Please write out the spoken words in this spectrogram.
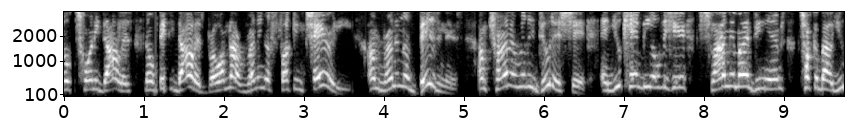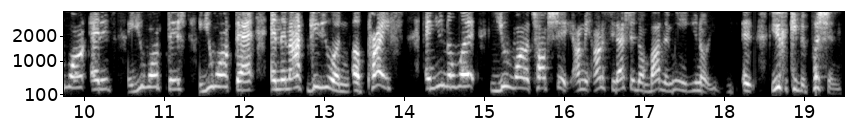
no $20, no $50, bro. I'm not running a fucking charity. I'm running a business. I'm trying to really do this shit. And you can't be over here sliding in my DMs, talk about you want edits and you want this and you want that. And then I give you a, a price and you know what? You want to talk shit. I mean, honestly, that shit don't bother me. You know, it, you could keep it pushing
